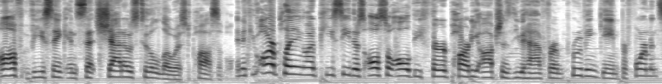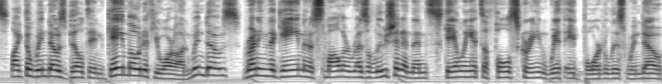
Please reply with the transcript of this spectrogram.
off VSync, and set shadows to the lowest possible. And if you are playing on PC, there's also all the third-party options you have for improving game performance, like the Windows built-in game mode if you are on Windows, running the game in a smaller resolution and then scaling it to full screen with a borderless window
